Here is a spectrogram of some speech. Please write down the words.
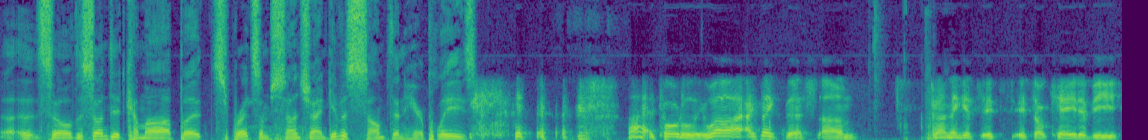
Uh, so the sun did come up, but spread some sunshine. Give us something here, please. uh, totally. Well, I think this, um, and I think it's it's it's okay to be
